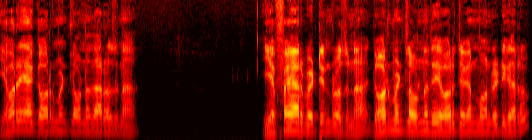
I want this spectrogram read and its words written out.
ఎవరయ్యా గవర్నమెంట్లో ఉన్నది ఆ రోజున? ఎఫ్ఐఆర్ పెట్టిన రోజున గవర్నమెంట్లో ఉన్నది ఎవరు? జగన్మోహన్ రెడ్డి గారు?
